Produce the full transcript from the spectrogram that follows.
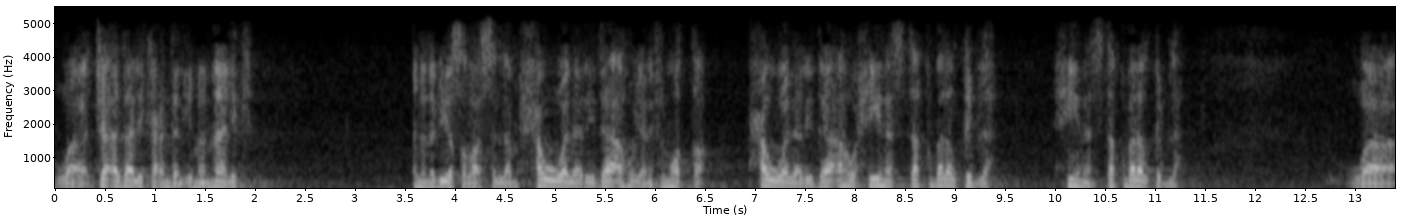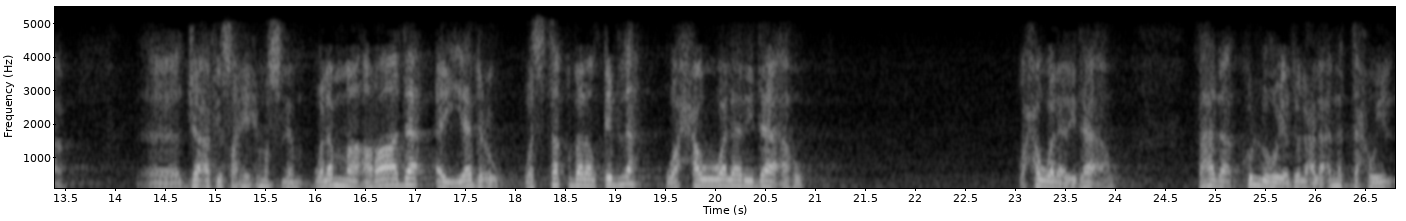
وجاء ذلك عند الإمام مالك أن النبي صلى الله عليه وسلم حول رداءه يعني في الموطأ حول رداءه حين استقبل القبلة. حين استقبل القبلة. وجاء في صحيح مسلم ولما أراد أن يدعو واستقبل القبلة وحول رداءه. وحول رداءه. فهذا كله يدل على أن التحويل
